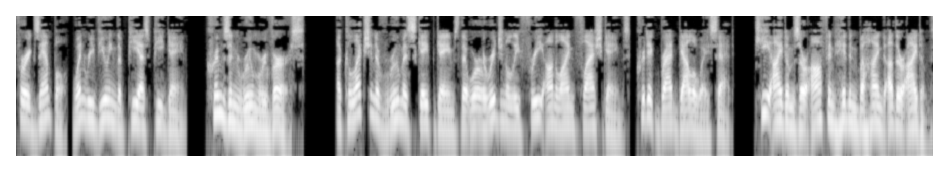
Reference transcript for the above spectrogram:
For example, when reviewing the PSP game, Crimson Room Reverse, a collection of room escape games that were originally free online flash games, critic Brad Gallaway said, Key items are often hidden behind other items,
